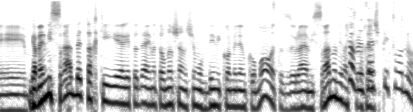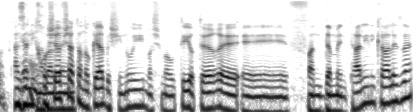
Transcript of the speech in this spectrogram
אה, גם אין משרד בטח, כי אה, אתה יודע, אם אתה אומר שאנשים עובדים מכל מיני מקומות, אז אולי המשרד הוא נראה טוב, קצת לזה אחר. יש פתרונות. אז כן, אני חושב אה, שאתה נוגע בשינוי משמעותי יותר אה, פונדמנטלי נקרא לזה,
